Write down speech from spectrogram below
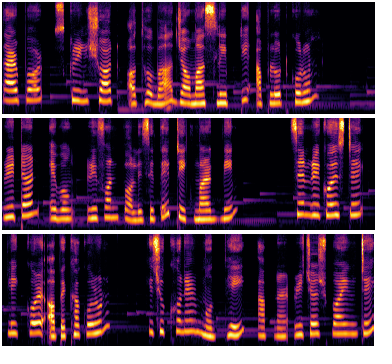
তারপর স্ক্রিনশট অথবা জমা স্লিপটি আপলোড করুন। রিটার্ন এবং রিফান্ড পলিসিতে টিকমার্ক দিন। সেন্ড রিকোয়েস্টে ক্লিক করে অপেক্ষা করুন। কিছুক্ষণের মধ্যেই আপনার রিচার্জ পয়েন্টে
